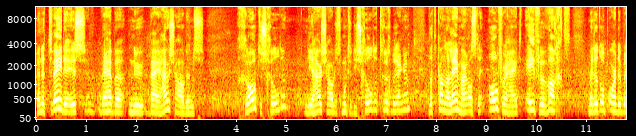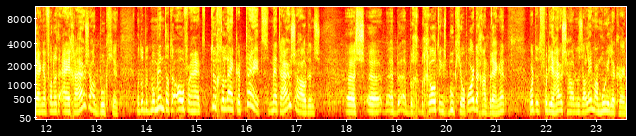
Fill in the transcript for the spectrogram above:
En het tweede is, we hebben nu bij huishoudens grote schulden. Die huishoudens moeten die schulden terugbrengen. Dat kan alleen maar als de overheid even wacht met het op orde brengen van het eigen huishoudboekje. Want op het moment dat de overheid tegelijkertijd met huishoudens uh, uh, begrotingsboekje op orde gaat brengen, wordt het voor die huishoudens alleen maar moeilijker.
